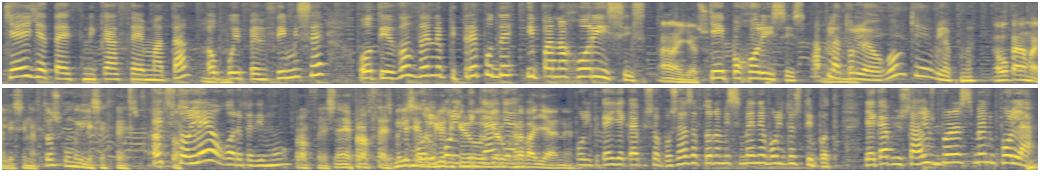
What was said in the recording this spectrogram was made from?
και για τα εθνικά θέματα, όπου υπενθύμησε ότι εδώ δεν επιτρέπονται οι παναχωρήσεις Άνα, γεια σου. και υποχωρήσεις. Απλά το λέω εγώ και βλέπουμε. Ο Καραμαλής είναι αυτός που μίλησε χθες. Έτσι το λέω εγώ ρε παιδί μου. Προχθές. Ε, προχθές. Μίλησε για το Μπορεί βιβλίο του κ. πολιτικά Γιώργου για- Χαρβαλιά. Ναι. Πολιτικά για κάποιους από εσάς αυτό να μην σημαίνει απολύτως τίποτα. Για κάποιους άλλους μπορεί να σημαίνει πολλά.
